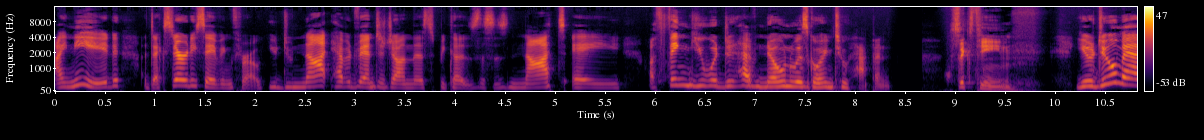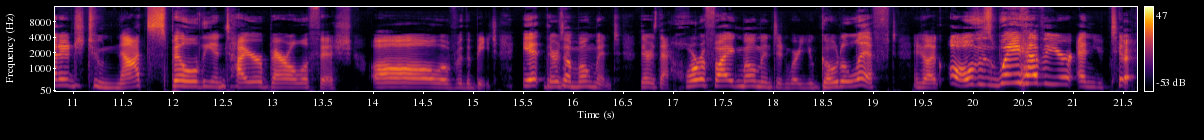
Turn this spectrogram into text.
I need a dexterity saving throw. You do not have advantage on this because this is not a a thing you would have known was going to happen. Sixteen. You do manage to not spill the entire barrel of fish all over the beach. It there's a moment. There's that horrifying moment in where you go to lift and you're like, "Oh, this is way heavier," and you tip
